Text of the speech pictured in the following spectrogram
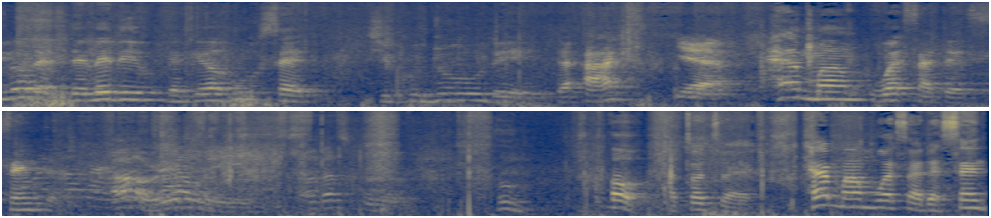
You know the, the lady, the girl who said she could do the, the art. Yeah. Her mom works at the center. Oh, really? Oh, that's cool. Oh, I thought uh, her mom works at the center.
